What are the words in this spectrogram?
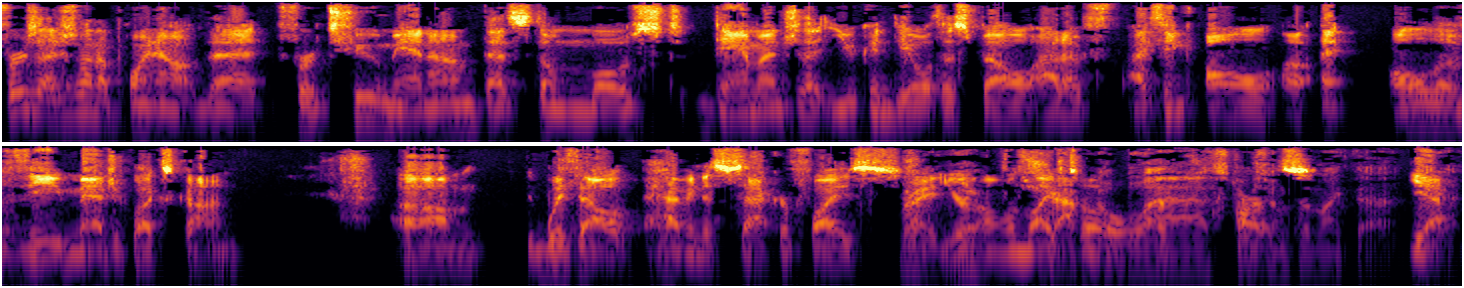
first, I just want to point out that for two mana, that's the most damage that you can deal with a spell out of I think all uh, all of the Magic Lexicon. Um, without having to sacrifice your own life total blast or something like that. Yeah,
